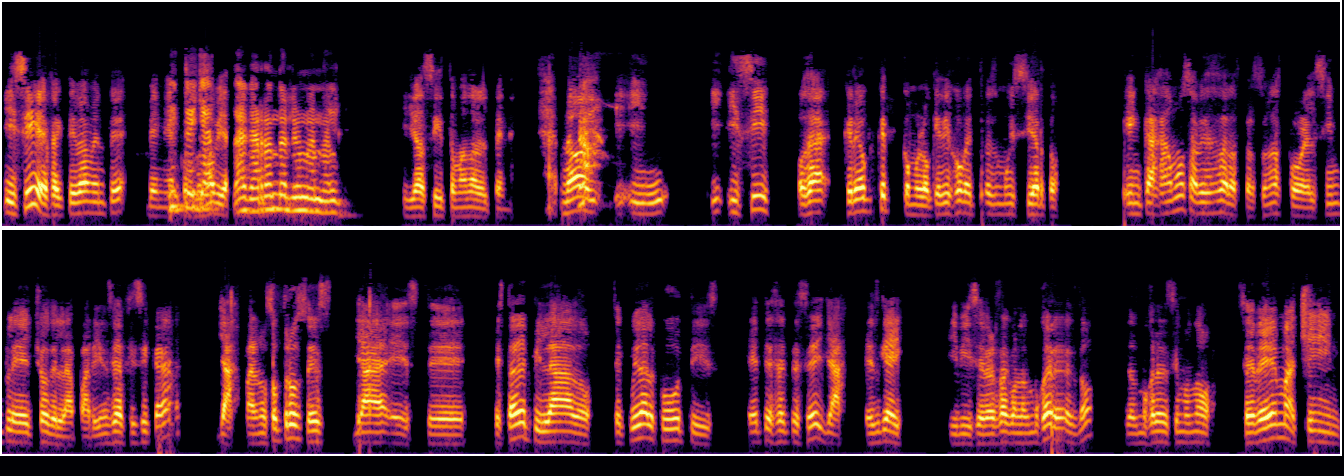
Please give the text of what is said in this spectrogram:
Y sí, efectivamente, venía Y con ya novia agarrándole una nalga. y yo así tomándole el pene. No, y, y, y, y sí, o sea, creo que como lo que dijo Beto es muy cierto. Encajamos a veces a las personas por el simple hecho de la apariencia física. Ya, para nosotros es, ya, este, está depilado, se cuida el cutis, etc, etc, ya, es gay. Y viceversa con las mujeres, ¿no? Las mujeres decimos, no, se ve machín,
